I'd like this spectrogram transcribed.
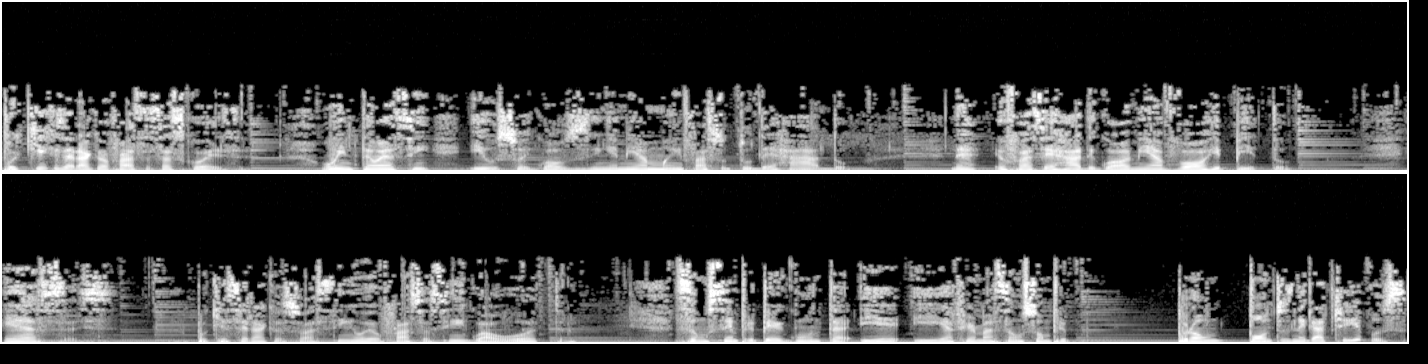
Por que será que eu faço essas coisas? Ou então é assim, eu sou igualzinha a minha mãe, faço tudo errado, né? Eu faço errado igual a minha avó, repito. Essas, por que será que eu sou assim ou eu faço assim igual ao outro? São sempre pergunta e, e afirmação sempre pontos negativos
